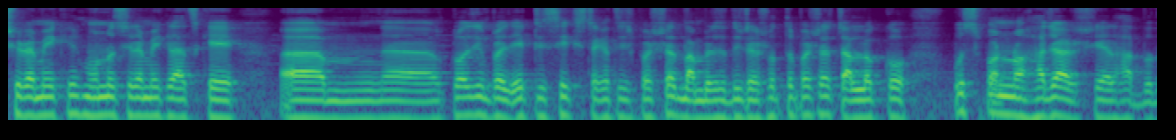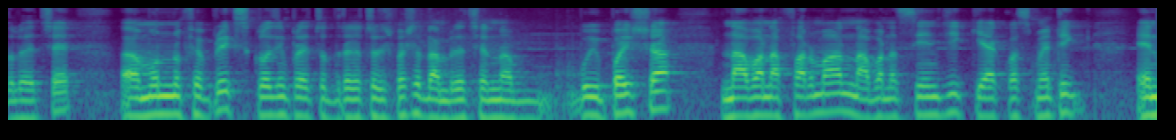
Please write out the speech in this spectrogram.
সিরামিক মন্য সিরামিকের আজকে ক্লোজিং প্রাইস এইট্টি সিক্স টাকা তিরিশ পয়সা, দাম বেড়েছে দুই টাকা সত্তর পয়সা, চার লক্ষ পঁচপান্ন হাজার শেয়ার হাত বদল হয়েছে। মন্য ফেব্রিক্স ক্লোজিং প্রাইস চোদ্দ টাকা চল্লিশ পয়সা, দাম বেড়েছে নব্বই পয়সা। Nabana pharma Nabana CNG Keya cosmetic N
